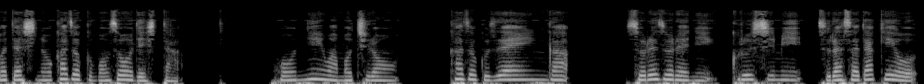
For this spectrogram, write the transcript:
私の家族もそうでした。本人はもちろん家族全員がそれぞれに苦しみ、辛さだけを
